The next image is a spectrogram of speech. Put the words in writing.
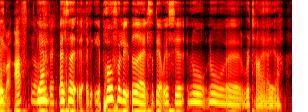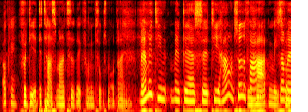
om aftenen og Ja, det. altså øh, prøveforløbet er altid der, hvor jeg siger, nu, nu uh, retire jeg. Okay. Fordi det tager så meget tid væk fra mine to små drenge. Hvad med, din, med deres... øh, De har jo en sød far, har den mest som er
